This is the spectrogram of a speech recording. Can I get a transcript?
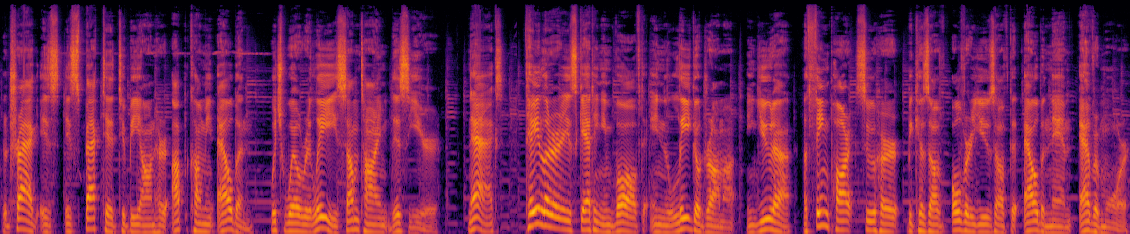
the track is expected to be on her upcoming album, which will release sometime this year. Next, Taylor is getting involved in legal drama. In Utah, a theme park sued her because of overuse of the album name Evermore.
